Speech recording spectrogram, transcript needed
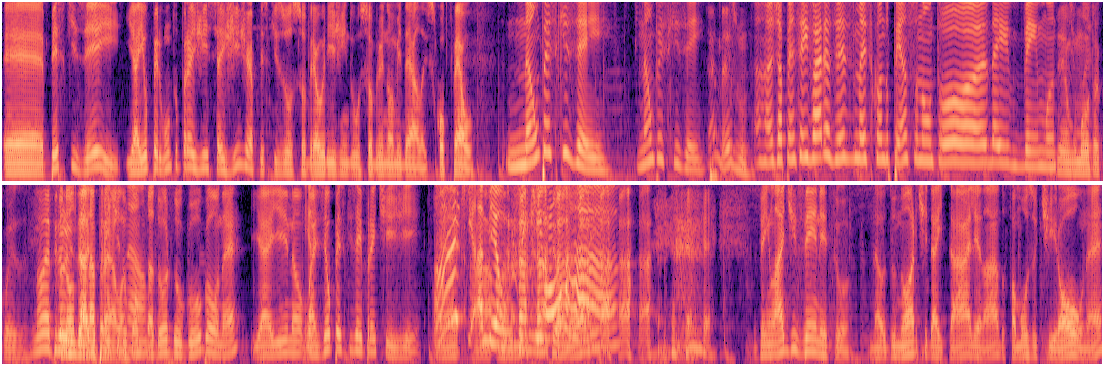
É, pesquisei, e aí eu pergunto pra Gi, se a Gi já pesquisou sobre a origem do sobrenome dela, Scopel. Não pesquisei. Não pesquisei. É mesmo? Aham, já pensei várias vezes, mas quando penso não tô. Daí vem um monte Tem de alguma coisa. outra coisa. Não é Tu não tá prioridade na pra frente ela. do Não. computador do Google, né? E aí não. Mas eu pesquisei pra ti, Gi. Ai, É, que. a- Ah, meu, a que honra! Vem lá de Vêneto, do norte da Itália, lá do famoso Tirol, né?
